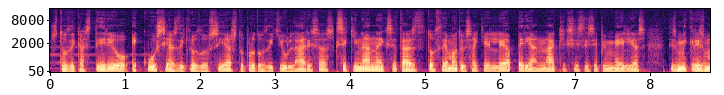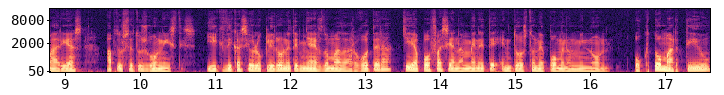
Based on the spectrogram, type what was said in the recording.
Στο δικαστήριο εκούσιας δικαιοδοσίας του Πρωτοδικείου Λάρισας ξεκινά να εξετάζεται το θέμα του εισαγγελέα περί ανάκλησης της επιμέλειας της μικρής Μαρίας από τους θετούς γονείς της. Η εκδίκαση ολοκληρώνεται μια εβδομάδα αργότερα και η απόφαση αναμένεται εντός των επόμενων μηνών. 8 Μαρτίου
